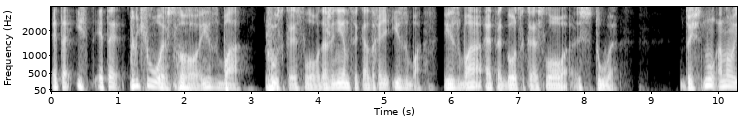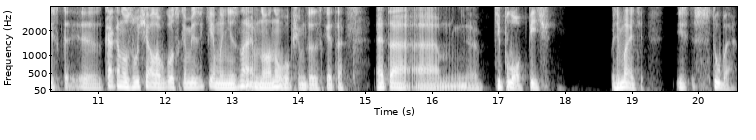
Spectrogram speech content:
это, это ключевое слово, изба, русское слово. Даже немцы, когда заходили, изба. Изба – это готское слово стуба. То есть, ну, оно, э, как оно звучало в готском языке, мы не знаем, но оно, в общем-то, это, это э, тепло, печь. Понимаете? Из стуба.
